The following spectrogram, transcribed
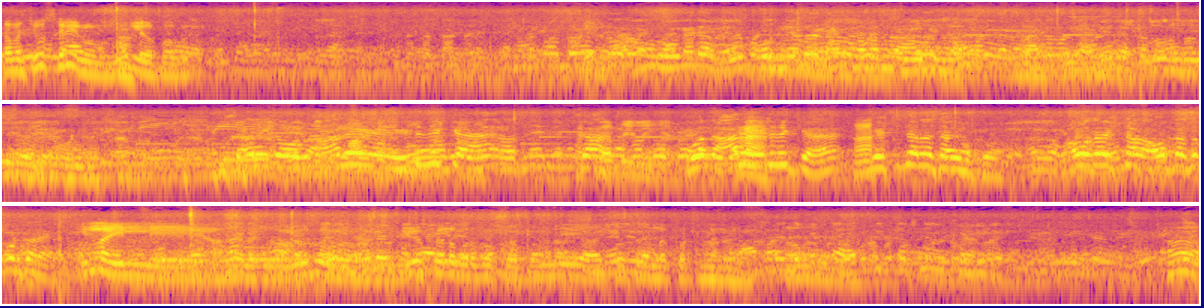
ನಮ್ಮ ಚೂಸ್ ಸರಿ ನೋಡ್ಲಿ ಬಾಬು ಆನೆ ಹಿಡಿದಕ್ಕೆ ಒಂದು ಆನೆ ಹಿಡಿದಕ್ಕೆ ಎಷ್ಟು ಜನ ಸಾಯ್ಬೇಕು ಅವಾಗ ಎಷ್ಟು ಅವಕಾಶ ಕೊಡ್ತಾರೆ ಇಲ್ಲ ಇಲ್ಲಿ ಹಾಂ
